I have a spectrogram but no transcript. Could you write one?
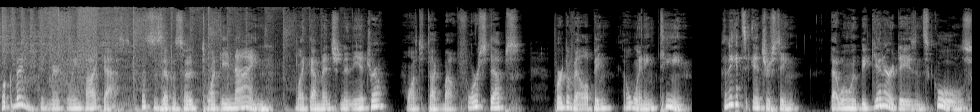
Welcome in to the American Lean Podcast. This is episode 29. Like I mentioned in the intro, I want to talk about four steps for developing a winning team. I think it's interesting that when we begin our days in schools,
